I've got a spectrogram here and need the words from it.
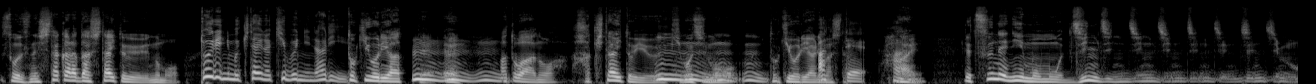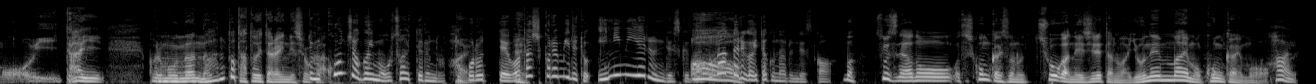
そうですね下から出したいというのもトイレにも行きたいような気分になり。時折あって、うんうんえうん、あとはあの吐きたいという気持ちもうんうんうんうん。時折ありました。あってはい、はいで常にもうもうじんじんじんじんじんじんじんじんもう痛い。これもうな,、うん。ん、なんと例えたらいいんでしょうでもか。こんちゃんが今押さえてるのところって、私から見ると胃に見えるんですけどあー。そのあたりが痛くなるんですか？まあそうですね。あの私今回その腸がねじれたのは4年前も今回もはい。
